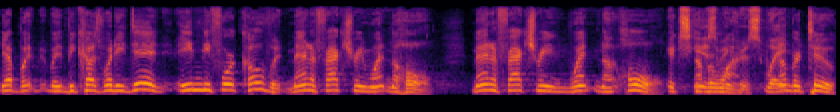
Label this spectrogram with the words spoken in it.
Yeah, but, but because what he did, even before COVID, manufacturing went in the hole. Manufacturing went in a hole. Excuse number me, one. Chris. Wait. Number two.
